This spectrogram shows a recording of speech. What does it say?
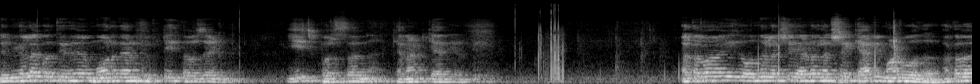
ನಿಮಗೆಲ್ಲ ಗೊತ್ತಿದೆ more than fifty thousand each person cannot carry ಇರ್ತೀವಿ ಅಥವಾ ಈಗ ಒಂದು ಲಕ್ಷ, ಎರಡು ಲಕ್ಷ ಕ್ಯಾರಿ ಮಾಡ್ಬೋದು, ಅಥವಾ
